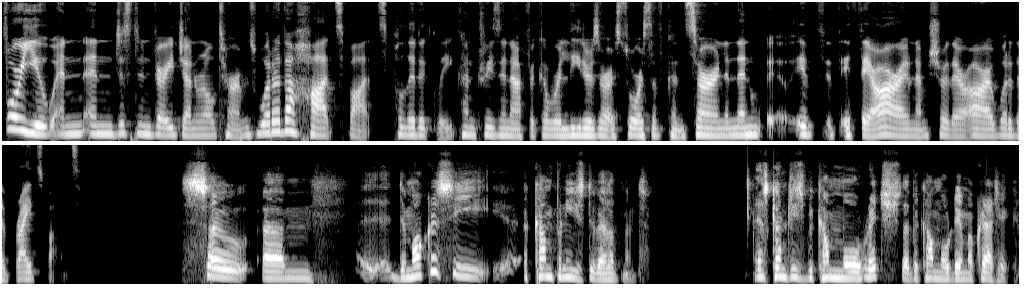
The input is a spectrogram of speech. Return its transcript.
For you, and and just in very general terms, what are the hot spots politically, countries in Africa where leaders are a source of concern? And then, if if, if they are, and I'm sure there are, what are the bright spots? So, um, democracy accompanies development. As countries become more rich, they become more democratic.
